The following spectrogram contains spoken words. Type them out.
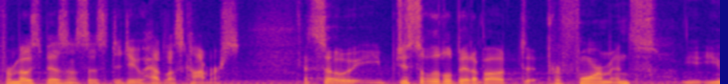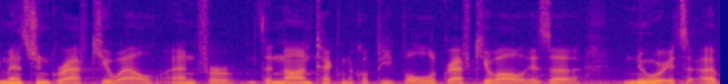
for most businesses, to do headless commerce. So, just a little bit about performance. You mentioned GraphQL, and for the non-technical people, GraphQL is a newer. It's a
